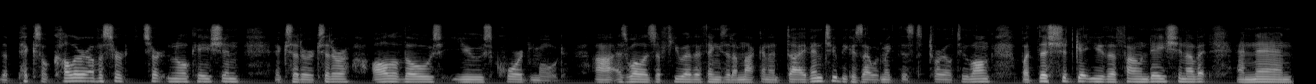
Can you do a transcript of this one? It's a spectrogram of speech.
the pixel color of a cer certain location, etc., etc. All of those use CoordMode uh, as well as a few other things that I'm not going to dive into because that would make this tutorial too long. But this should get you the foundation of it. And then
